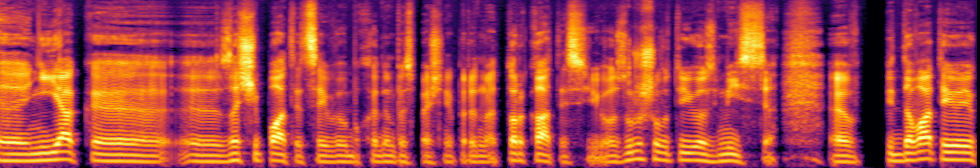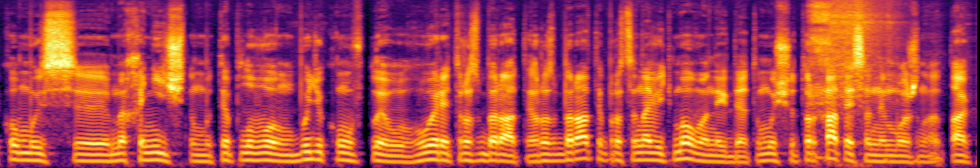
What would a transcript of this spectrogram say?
Е, Ніяк е, е, зачіпати цей вибухонебезпечний предмет, торкатися його, зрушувати його з місця. Е, піддавати його якомусь е, механічному, тепловому, будь-якому впливу. Говорять розбирати. Розбирати про це навіть мова не йде, тому що торкатися не можна. Так,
